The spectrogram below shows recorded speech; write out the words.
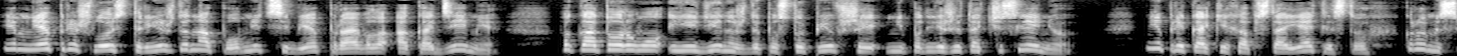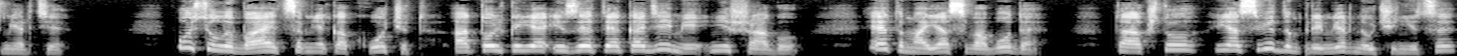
и мне пришлось трижды напомнить себе правила Академии, по которому единожды поступивший не подлежит отчислению, ни при каких обстоятельствах, кроме смерти. Пусть улыбается мне как хочет, а только я из этой Академии ни шагу. Это моя свобода. Так что я с видом примерной ученицы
